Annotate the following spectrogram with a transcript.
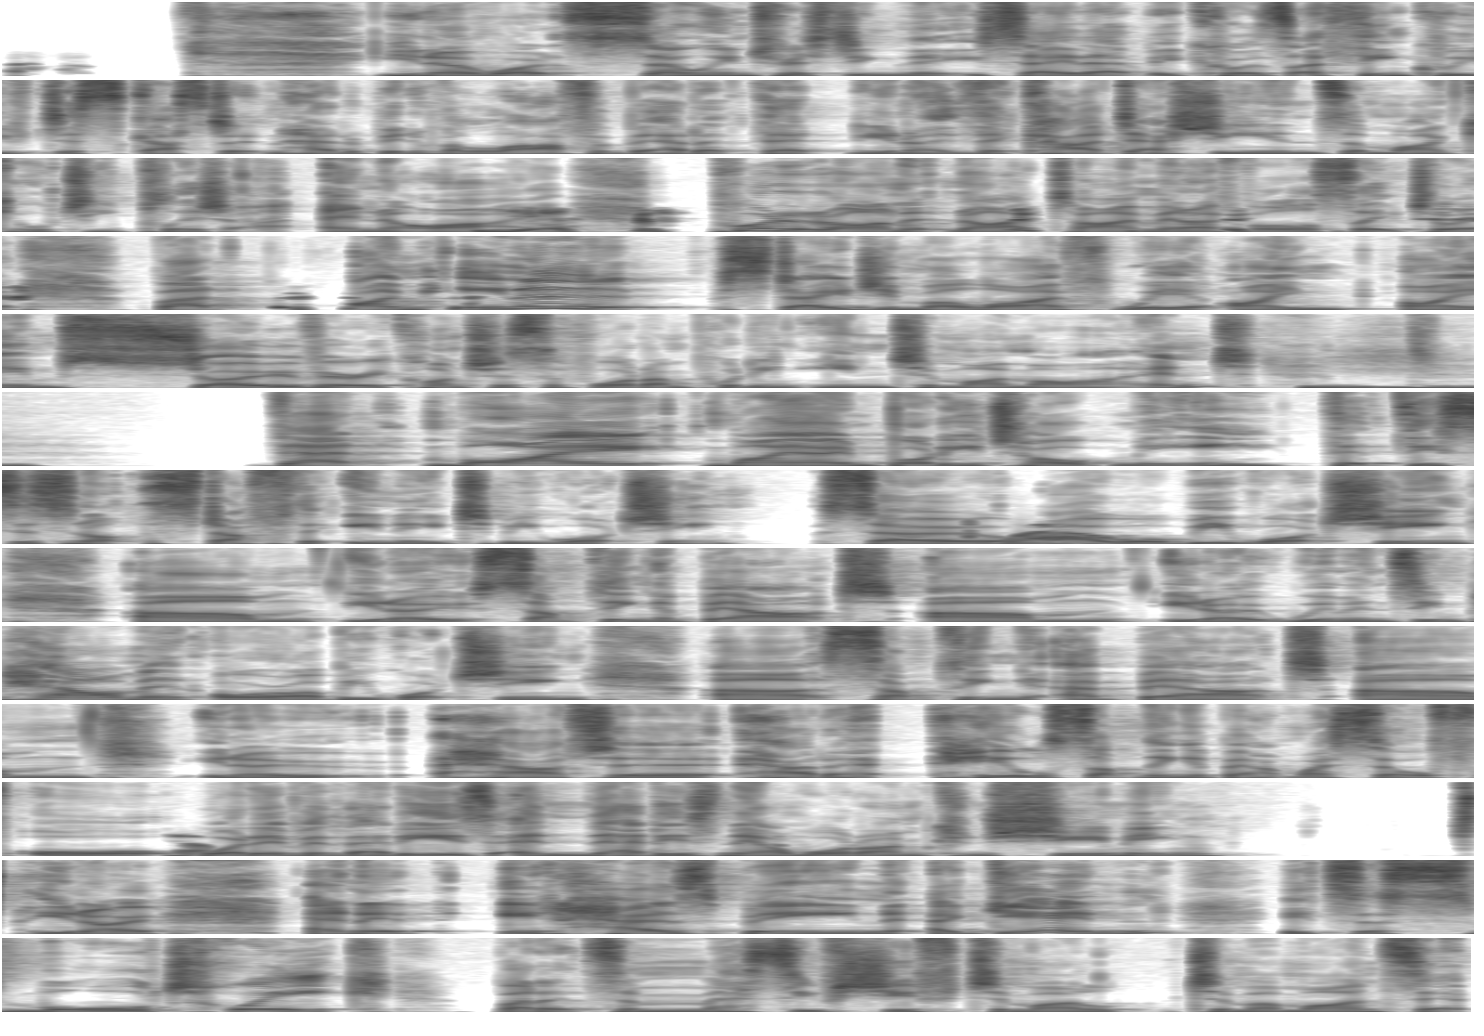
You know what? It's so interesting that you say that because I think we've discussed it and had a bit of a laugh about it that, you know, the Kardashians are my guilty pleasure. And I yes. put it on at night time and I fall asleep to it. But I'm in a stage in my life where I, I am so very conscious of what I'm putting into my mind. Mm-hmm that my my own body told me that this is not the stuff that you need to be watching. So wow. I will be watching, um, you know, something about, um, you know, women's empowerment, or I'll be watching uh, something about, um, you know, how to how to heal something about myself, or yep. whatever that is, and that is now what I'm consuming you know and it it has been again it's a small tweak but it's a massive shift to my to my mindset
